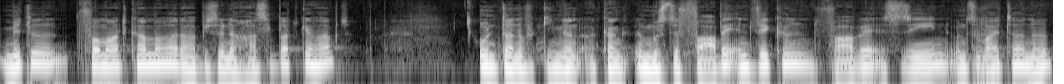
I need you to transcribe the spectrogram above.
Mittelformatkamera, da habe ich so eine Hasselblatt gehabt. Und dann ging dann musste Farbe entwickeln, Farbe sehen und so weiter, ne?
